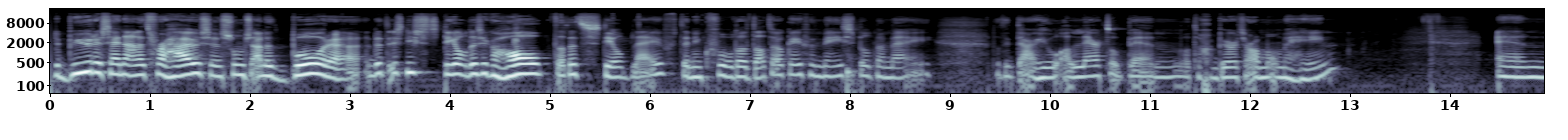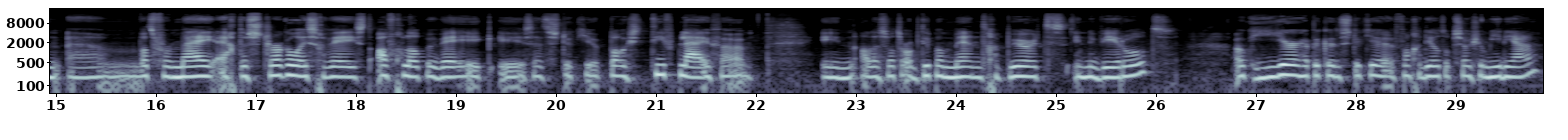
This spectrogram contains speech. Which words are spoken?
De buren zijn aan het verhuizen, soms aan het boren. Het is niet stil, dus ik hoop dat het stil blijft. En ik voel dat dat ook even meespeelt bij mij. Dat ik daar heel alert op ben. Wat er gebeurt er allemaal om me heen. En um, wat voor mij echt de struggle is geweest afgelopen week, is het stukje positief blijven in alles wat er op dit moment gebeurt in de wereld. Ook hier heb ik een stukje van gedeeld op social media.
